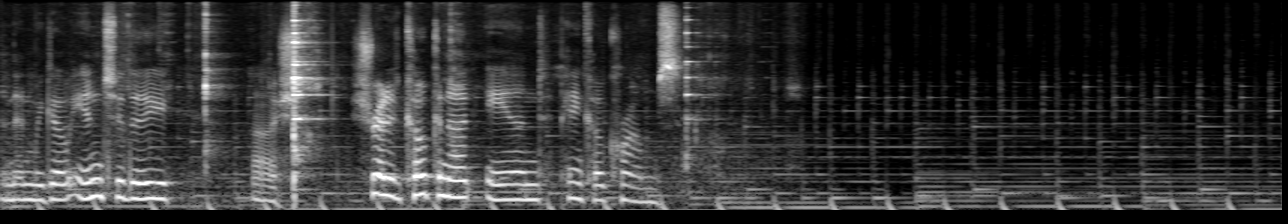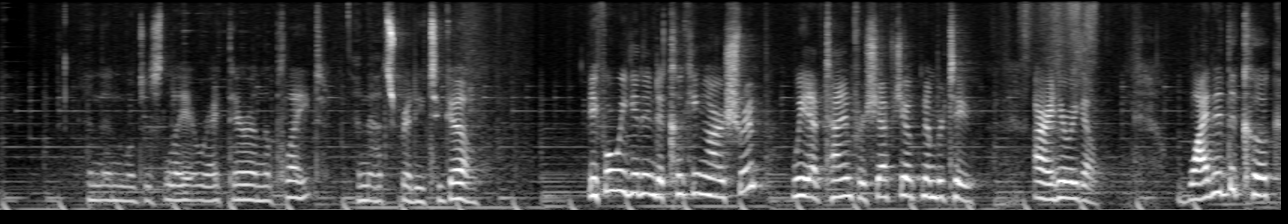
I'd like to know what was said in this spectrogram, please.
And then we go into the uh, sh shredded coconut and panko crumbs. And then we'll just lay it right there on the plate and that's ready to go. Before we get into cooking our shrimp, we have time for chef joke number two. All right, here we go. Why did the cook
